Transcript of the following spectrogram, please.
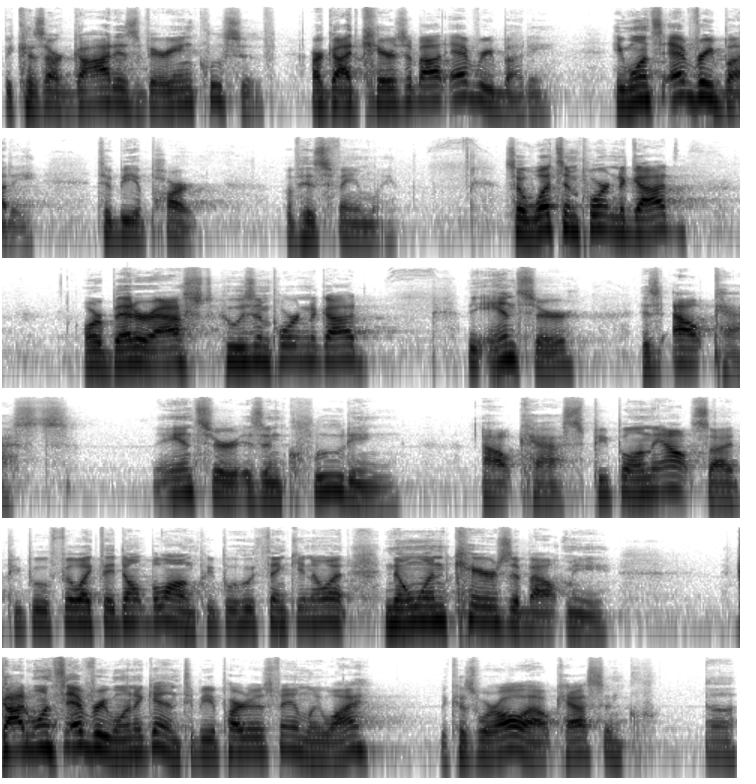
Because our God is very inclusive. Our God cares about everybody. He wants everybody to be a part of his family. So, what's important to God? Or better asked, who is important to God? The answer is outcasts. The answer is including outcasts, people on the outside, people who feel like they don't belong, people who think, you know what, no one cares about me. God wants everyone, again, to be a part of his family. Why? Because we're all outcasts and uh,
